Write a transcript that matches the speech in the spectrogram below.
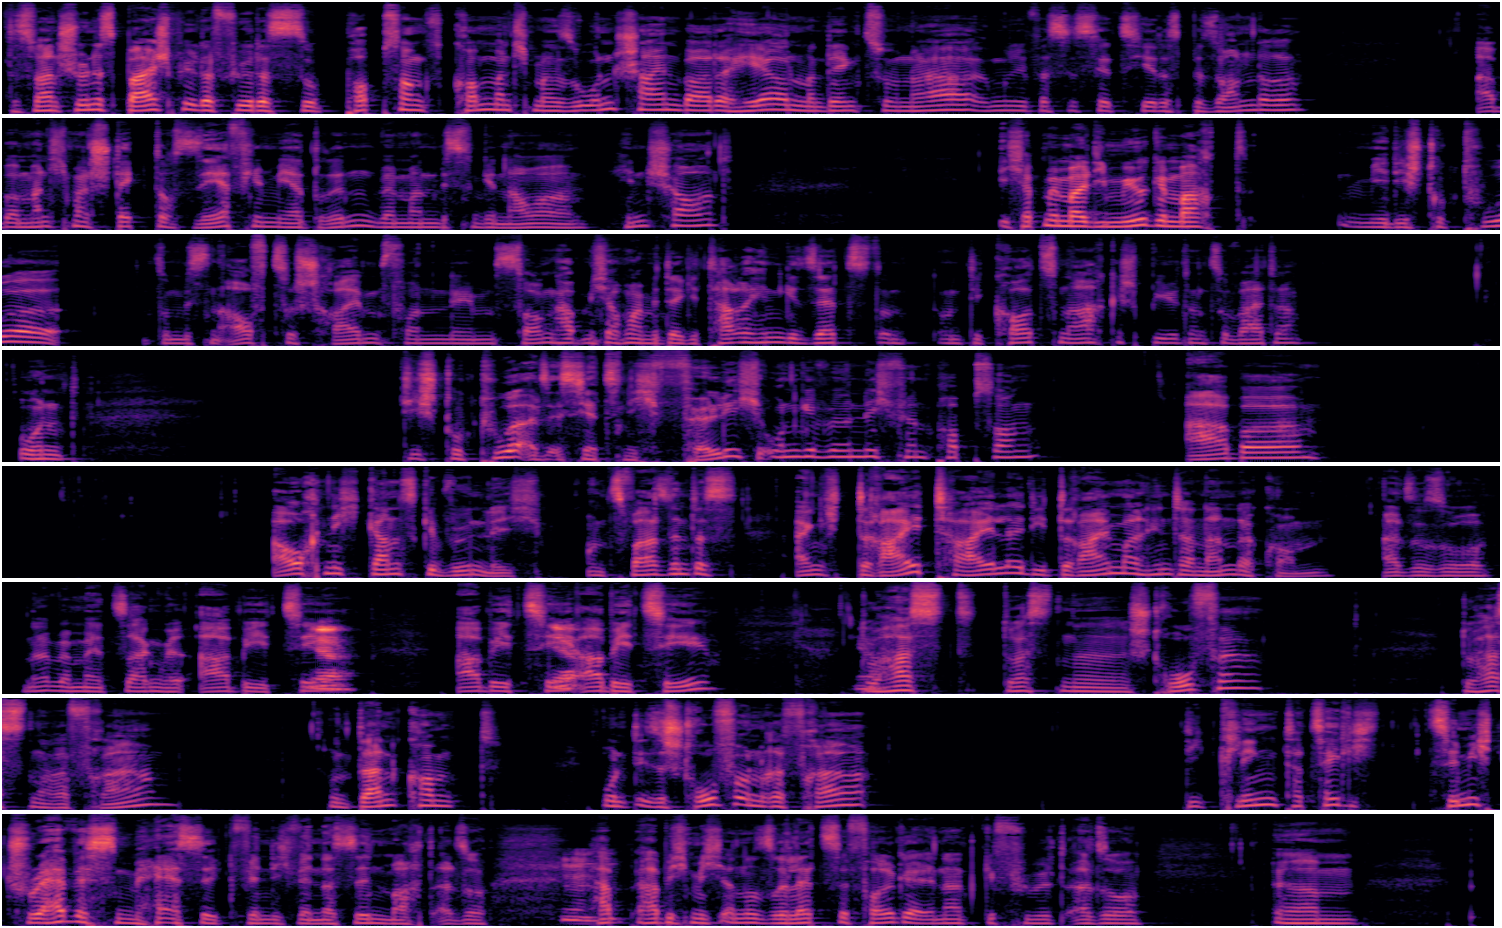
das war ein schönes Beispiel dafür, dass so Popsongs kommen manchmal so unscheinbar daher und man denkt so, na, irgendwie, was ist jetzt hier das Besondere? Aber manchmal steckt doch sehr viel mehr drin, wenn man ein bisschen genauer hinschaut. Ich habe mir mal die Mühe gemacht, mir die Struktur so ein bisschen aufzuschreiben von dem Song. Habe mich auch mal mit der Gitarre hingesetzt und, und die Chords nachgespielt und so weiter. Und die Struktur, also ist jetzt nicht völlig ungewöhnlich für einen Popsong, aber auch nicht ganz gewöhnlich. Und zwar sind es eigentlich drei Teile, die dreimal hintereinander kommen. Also so, ne, wenn man jetzt sagen will A, B, C, ja. A, B, C, ja. A, B, C. Du, hast, du hast eine Strophe, du hast einen Refrain und dann kommt, und diese Strophe und Refrain, die klingen tatsächlich ziemlich Travis-mäßig, finde ich, wenn das Sinn macht. Also mhm. habe hab ich mich an unsere letzte Folge erinnert gefühlt. Also ähm,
